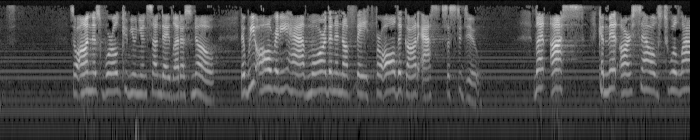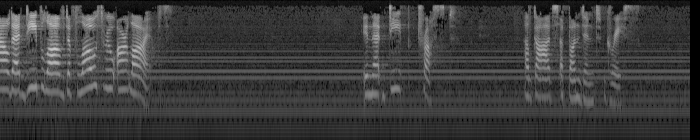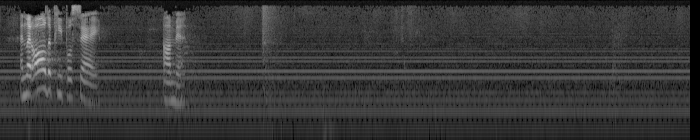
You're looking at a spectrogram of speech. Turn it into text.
So, on this World Communion Sunday, let us know that we already have more than enough faith for all that God asks us to do. Let us commit ourselves to allow that deep love to flow through our lives. In that deep trust of God's abundant grace. And let all the people say, Amen.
